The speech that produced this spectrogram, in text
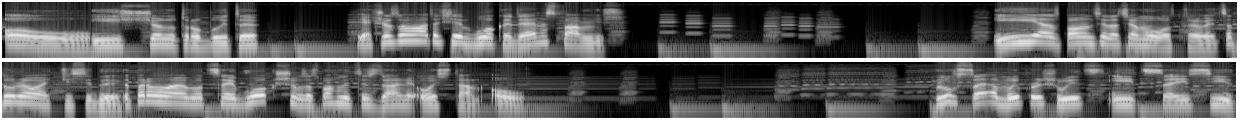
Оу. І що тут робити? Якщо заливати всі блоки, де я не спавнюсь? І я заспавнився на цьому острові. Це дуже легкі сіди. Тепер ми маємо цей блок, щоб заспавнитись далі ось там. Оу. Ну все, ми пройшли і цей сід.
